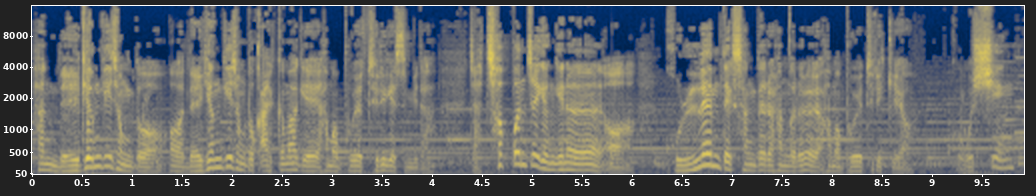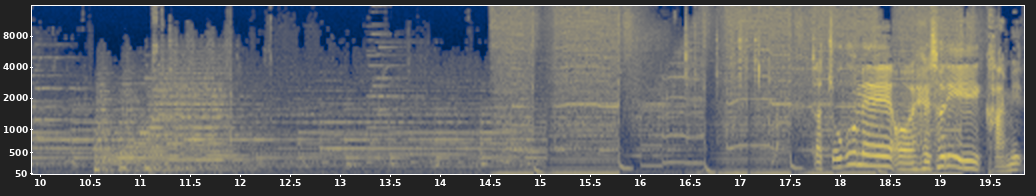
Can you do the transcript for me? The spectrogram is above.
한 4경기 정도 어, 4경기 정도 깔끔하게 한번 보여드리겠습니다. 자, 첫 번째 경기는 어, 골렘 덱 상대를 한 거를 한번 보여드릴게요. 고싱 자, 조금의 어, 해설이 가미,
